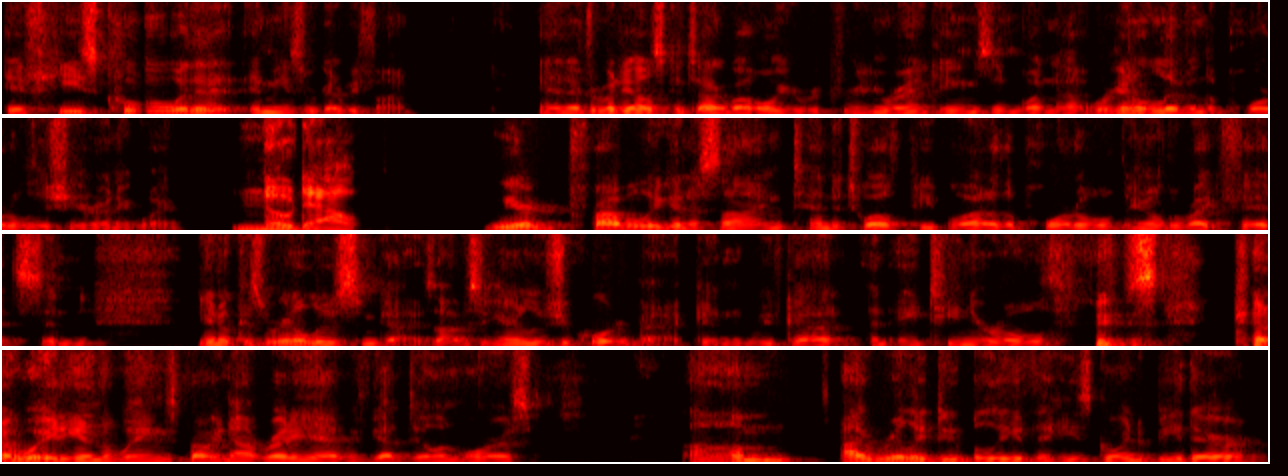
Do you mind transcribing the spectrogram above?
if he's cool with it, it means we're to be fine. And everybody else can talk about all oh, your recruiting rankings and whatnot. We're to live in the portal this year anyway. No doubt. We are probably going to sign 10 to 12 people out of the portal, you know, the right fits. And, you know, because we're going to lose some guys. Obviously, you're going to lose your quarterback. And we've got an 18 year old who's kind of waiting in the wings, probably not ready yet. We've got Dylan Morris. Um, I really do believe that he's going to be there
